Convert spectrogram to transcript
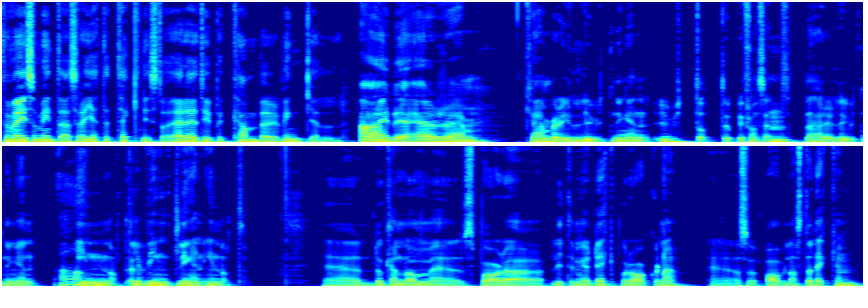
För mig som inte är sådär jättetekniskt då, är det typ cambervinkel? Nej, det är um, camber i lutningen utåt uppifrån sett. Mm. Det här är lutningen ah. inåt, eller vinklingen inåt. Eh, då kan de eh, spara lite mer däck på rakorna, alltså avlasta däcken. Mm.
